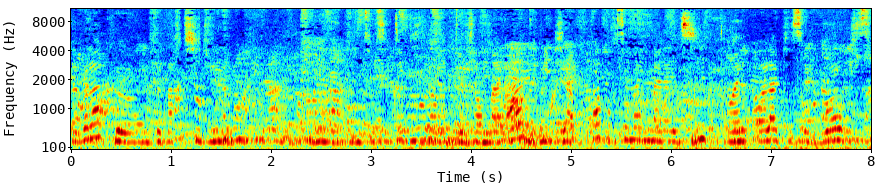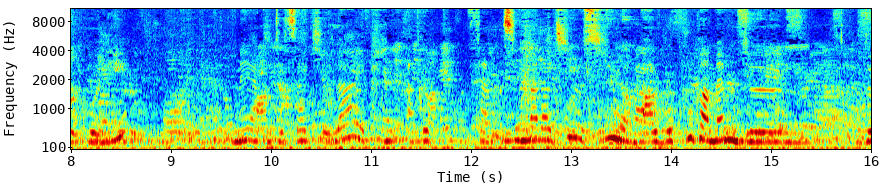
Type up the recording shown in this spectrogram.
ben voilà, qu'on fait partie d'une société de, gens malades, mais qui n'a pas forcément une maladie. Voilà, qui se voit ou qui se connaît. Mais à côté de ça qui est là, et puis c'est une maladie aussi où on parle beaucoup quand même de, de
